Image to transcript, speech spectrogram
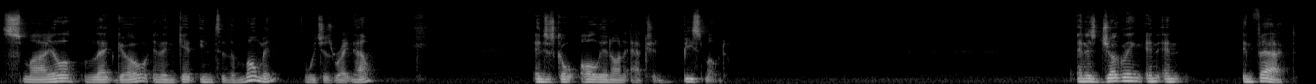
smile, let go, and then get into the moment, which is right now, and just go all in on action, beast mode. And as juggling, and, and in fact,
